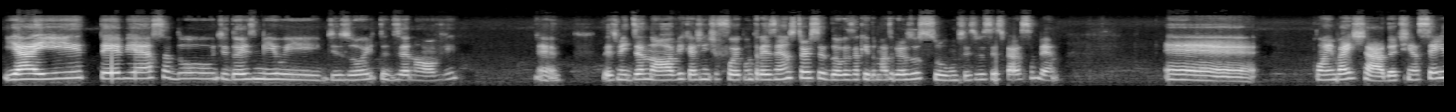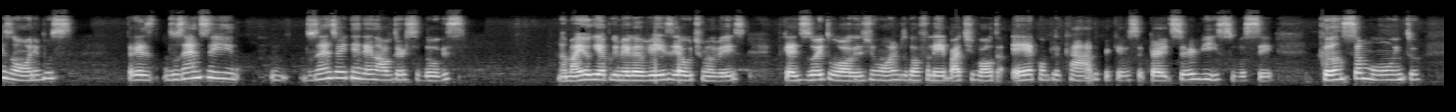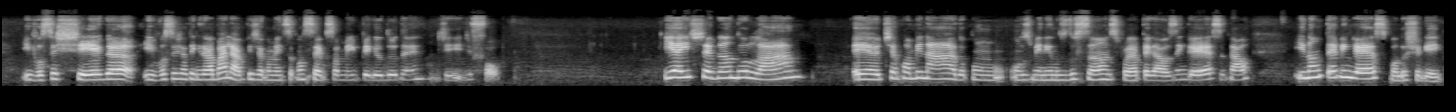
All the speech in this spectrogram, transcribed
E aí teve essa do de 2018, 19, é, 2019, que a gente foi com 300 torcedores aqui do Mato Grosso do Sul, não sei se vocês ficaram sabendo é, com a embaixada. Eu tinha seis ônibus, 200 e, 289 torcedores. Na maioria a primeira vez e a última vez, porque é 18 horas de um ônibus, igual eu falei, bate e volta é complicado, porque você perde serviço, você cansa muito, e você chega e você já tem que trabalhar, porque geralmente você consegue só meio período né, de, de folga. E aí, chegando lá, é, eu tinha combinado com os meninos do Santos para pegar os ingressos e tal, e não teve ingresso quando eu cheguei.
